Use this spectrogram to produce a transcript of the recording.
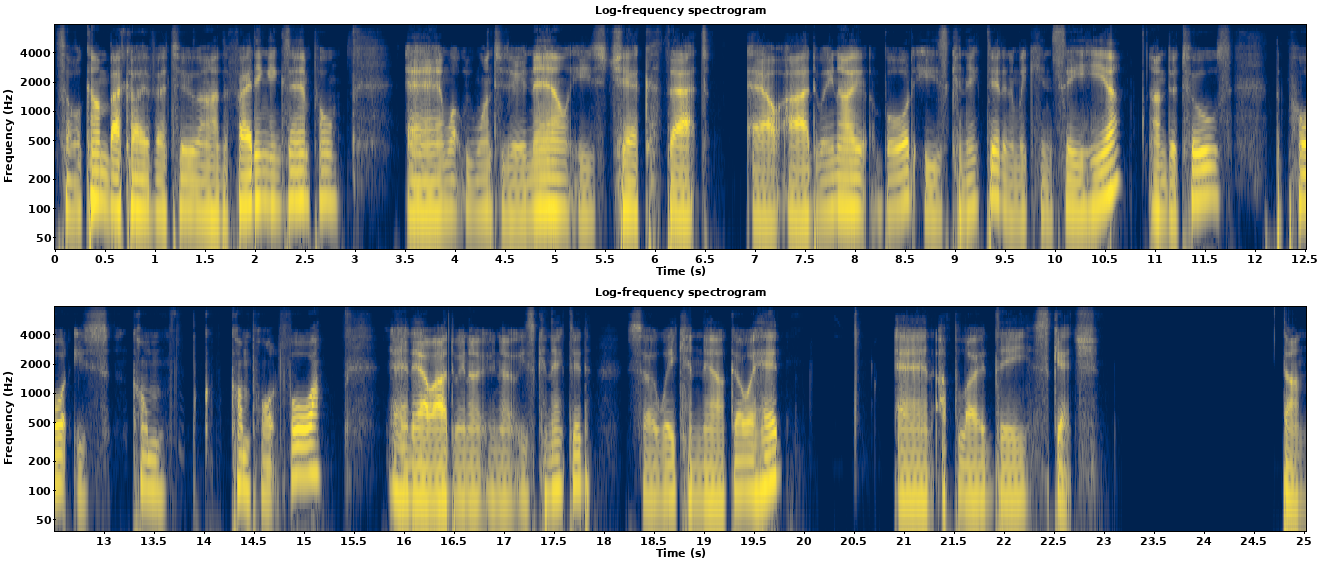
So we'll come back over to uh, the fading example and what we want to do now is check that our Arduino board is connected and we can see here under tools the port is COM, COM port 4 and our Arduino Uno is connected. So we can now go ahead and upload the sketch. Done.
